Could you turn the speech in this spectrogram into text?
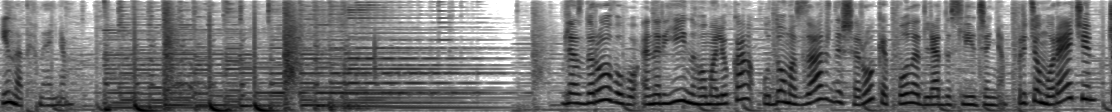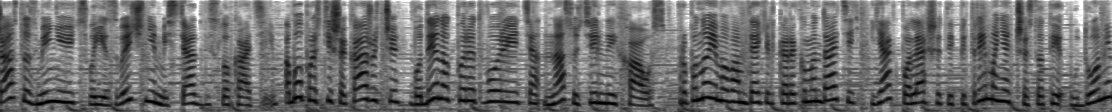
і натхненням. Для здорового енергійного малюка удома завжди широке поле для дослідження. При цьому речі часто змінюють свої звичні місця дислокації. Або, простіше кажучи, будинок перетворюється на суцільний хаос. Пропонуємо вам декілька рекомендацій, як полегшити підтримання чистоти у домі,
